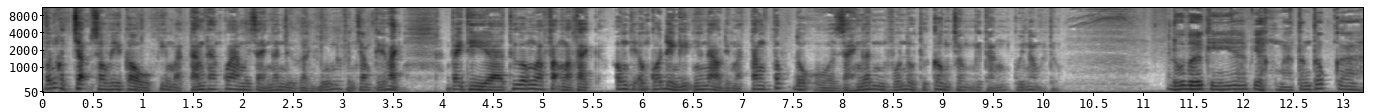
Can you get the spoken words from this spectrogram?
vẫn còn chậm so với cầu khi mà 8 tháng qua mới giải ngân được gần 40% kế hoạch. Vậy thì à, thưa ông à, Phạm Ngọc Thạch, ông thì ông có đề nghị như nào để mà tăng tốc độ giải ngân vốn đầu tư công trong cái tháng cuối năm thưa đối với cái việc mà tăng tốc à,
